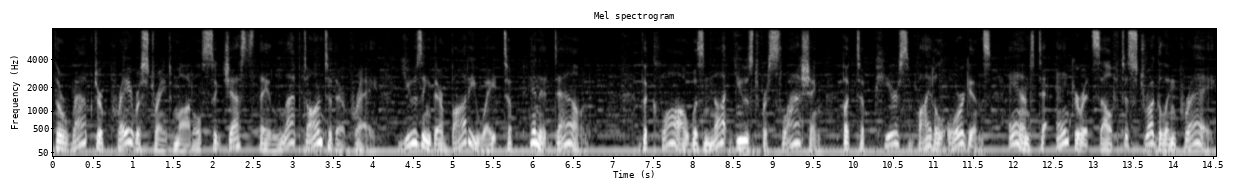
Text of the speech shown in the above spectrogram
The raptor prey restraint model suggests they leapt onto their prey, using their body weight to pin it down. The claw was not used for slashing, but to pierce vital organs and to anchor itself to struggling prey.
